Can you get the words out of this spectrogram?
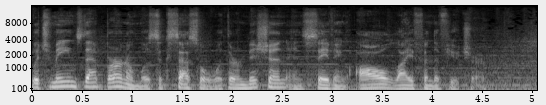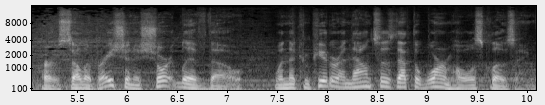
which means that Burnham was successful with her mission in saving all life in the future. Her celebration is short lived, though, when the computer announces that the wormhole is closing.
